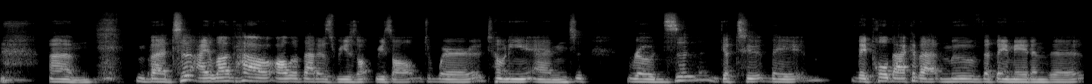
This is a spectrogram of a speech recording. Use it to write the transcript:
um, but I love how all of that is resol- resolved, where Tony and Rhodes get to they they pull back that move that they made in the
